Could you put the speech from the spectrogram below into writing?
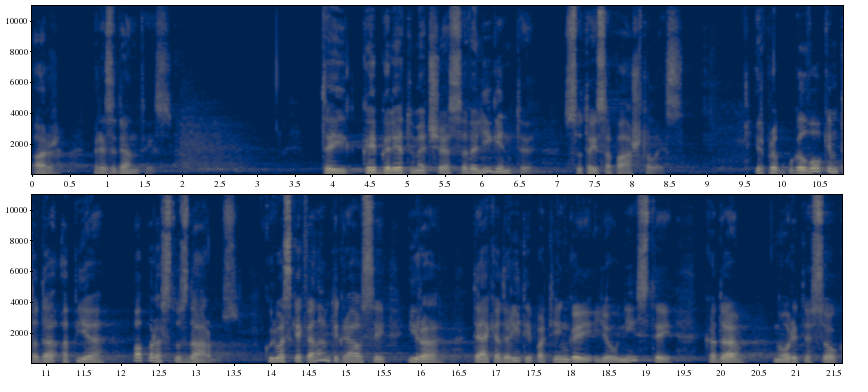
ar prezidentais. Tai kaip galėtume čia save lyginti su tais apaštalais? Ir galvokim tada apie paprastus darbus, kuriuos kiekvienam tikriausiai yra tekę daryti, ypatingai jaunystėj, kada nori tiesiog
